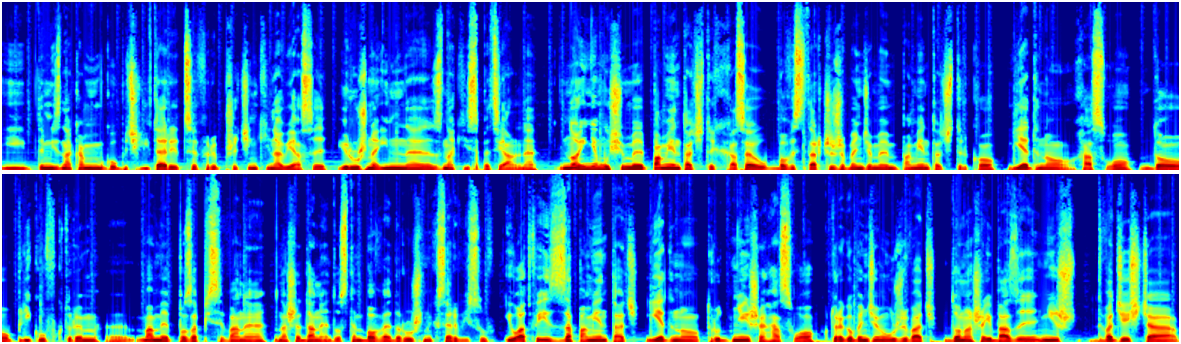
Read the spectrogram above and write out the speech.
i tymi znakami mogą być litery, cyfry, przecinki, nawiasy i różne inne znaki specjalne. No i nie musimy pamiętać tych haseł, bo wystarczy, że będziemy pamiętać tylko jedno hasło do pliku, w którym e, mamy pozapisywane nasze dane dostępowe do różnych serwisów. I łatwiej jest zapamiętać jedno trudniejsze hasło, którego będziemy używać do naszej bazy niż 20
